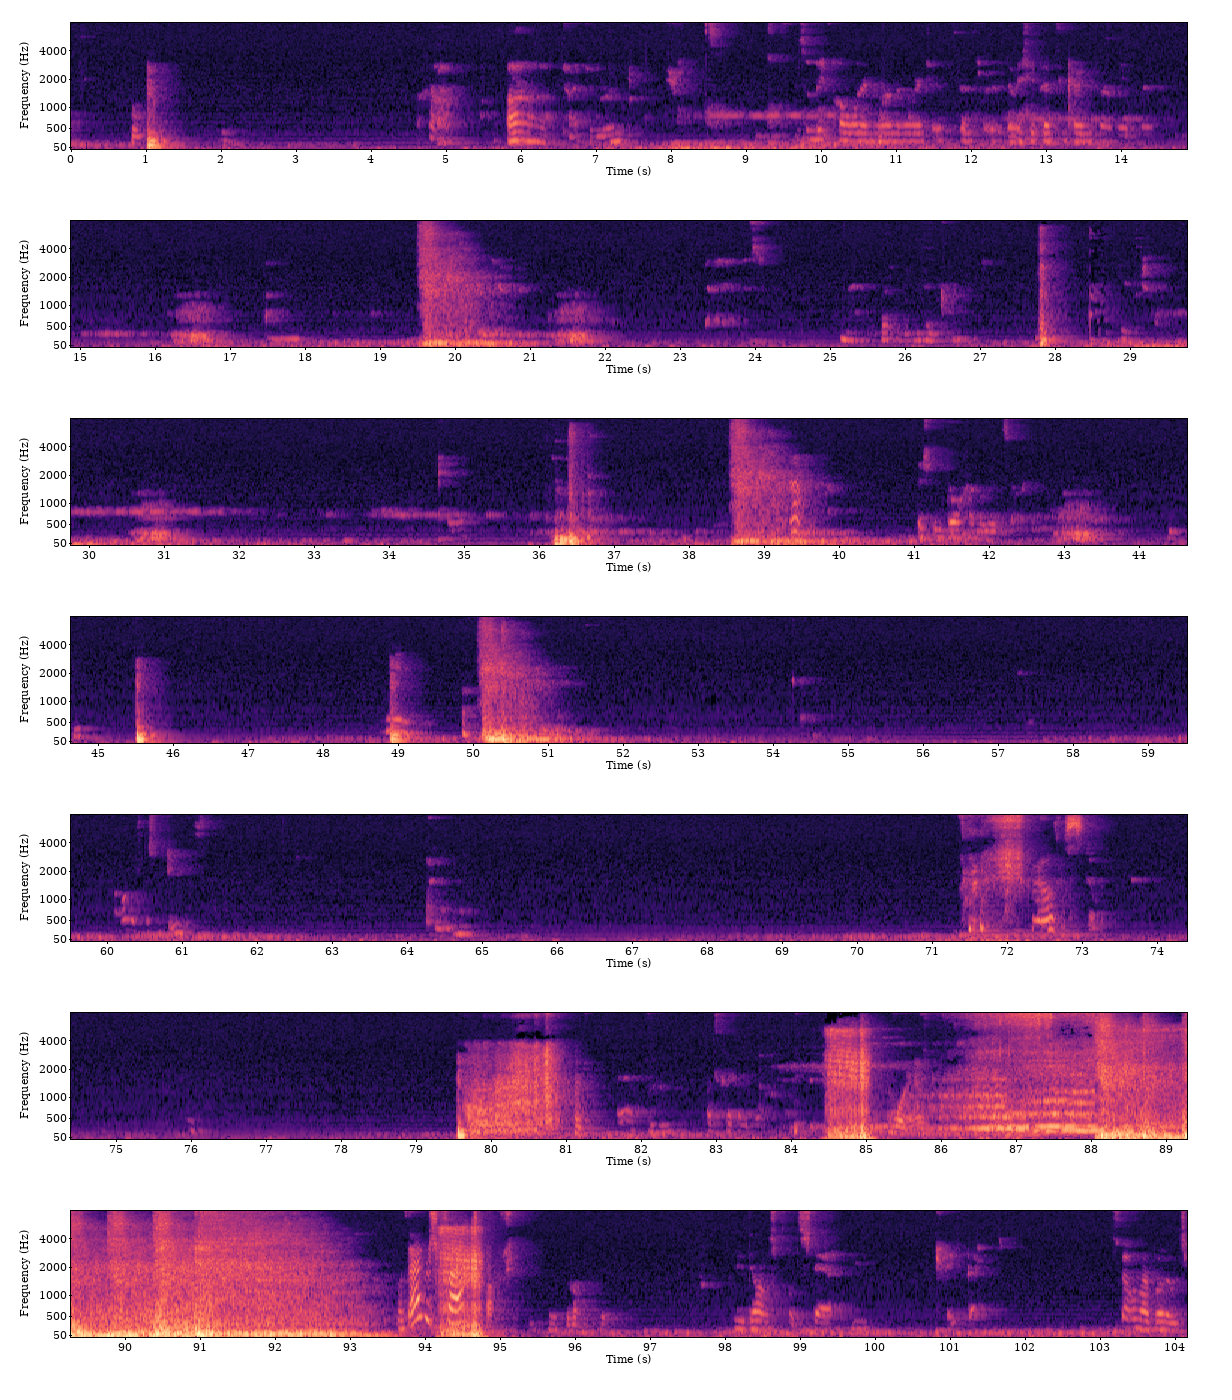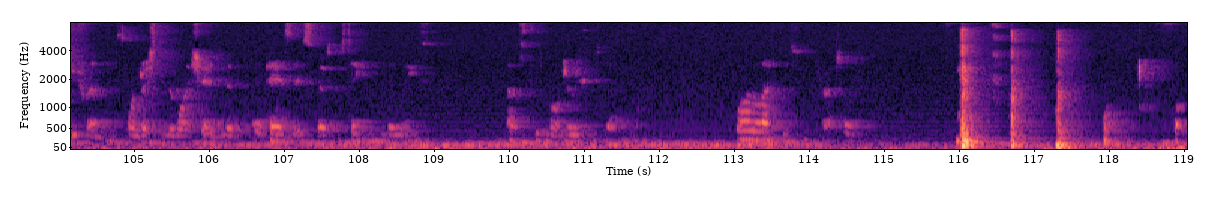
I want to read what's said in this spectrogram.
Oh. Pour one in one and one into the through. Let me see pokes and cones around me. Ah. Yeah. How long is this do this? Was? Let's click on. Well, that was. Oh. You don't put stare. Face backwards. So my brother with two friends, one dressed in the white shirt in the middle. It appears that this person was taken to the Middle East. As to more birth. One on the left is Fuck.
